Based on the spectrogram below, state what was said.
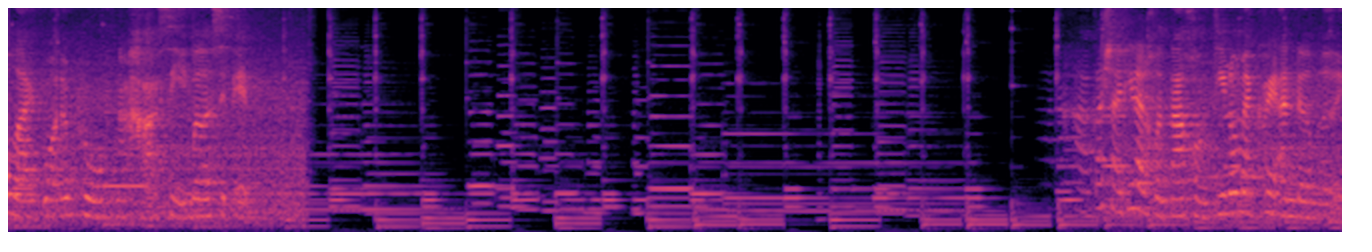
ลไลท์วอเตอร์พรูฟนะคะ สีเบอร์ 11ก็ใช้ที่ดัดขนตาของ g i โนแมคเค e อันเดิมเลย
